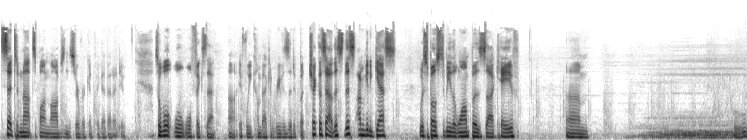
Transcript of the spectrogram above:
set to not spawn mobs in the server config. I bet I do. So we'll we'll we'll fix that uh, if we come back and revisit it. But check this out. This this I'm gonna guess was supposed to be the Wampa's uh, cave. Um. Ooh.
